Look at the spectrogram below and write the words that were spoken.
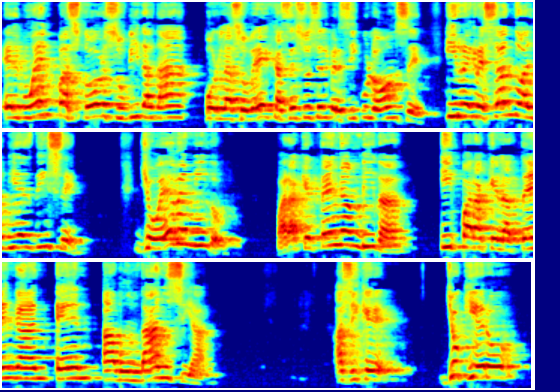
El buen pastor su vida da por las ovejas. Eso es el versículo 11. Y regresando al 10 dice, yo he venido para que tengan vida y para que la tengan en abundancia. Así que yo quiero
